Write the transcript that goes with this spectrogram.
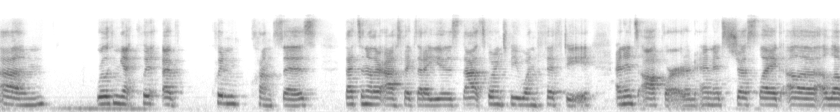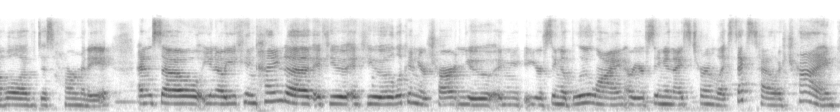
um, we're looking at quin, uh, quincunxes, that's another aspect that I use. That's going to be 150 and it's awkward and it's just like a, a, level of disharmony. And so you know you can kind of if you if you look in your chart and you and you're seeing a blue line or you're seeing a nice term like sextile or trine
